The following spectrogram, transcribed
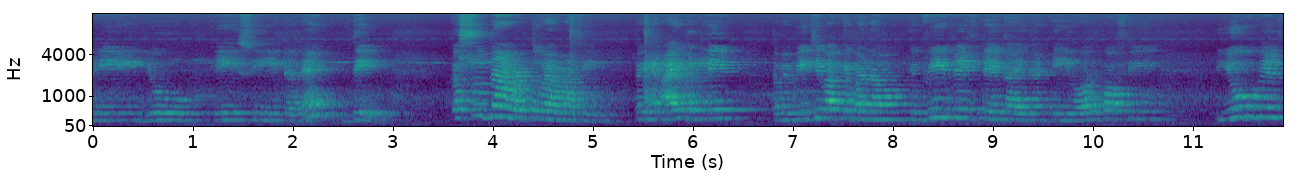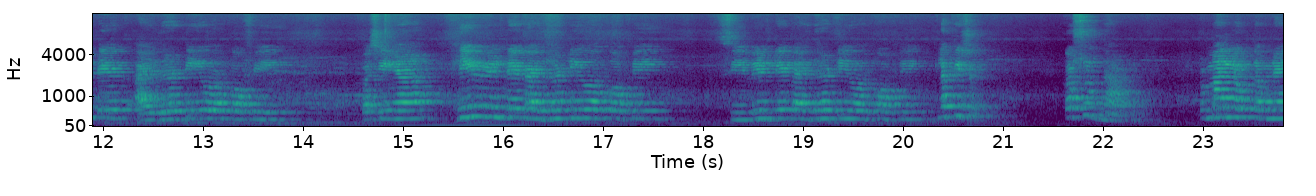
we you he she it અને દે કશું જ ના આવડતું હોય આમાંથી. તો અહીંયા આઈ બદલી તમે વી થી વાક્ય બનાવો કે we will take either tea or coffee you will take either tea or coffee પછી અહીંયા he will take either tea or coffee she will take either tea or coffee લખી શકો. કશું જ ના આવડે. પણ માની લો તમને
